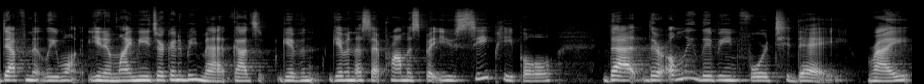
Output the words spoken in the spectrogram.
definitely want, you know, my needs are going to be met. God's given given us that promise, but you see people that they're only living for today, right?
